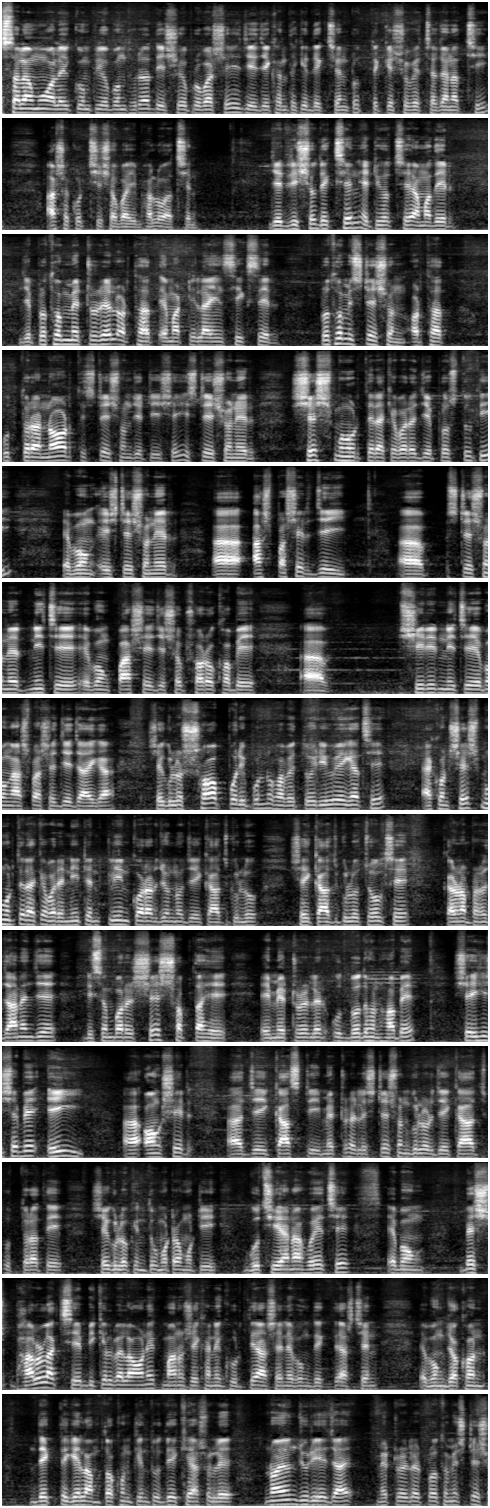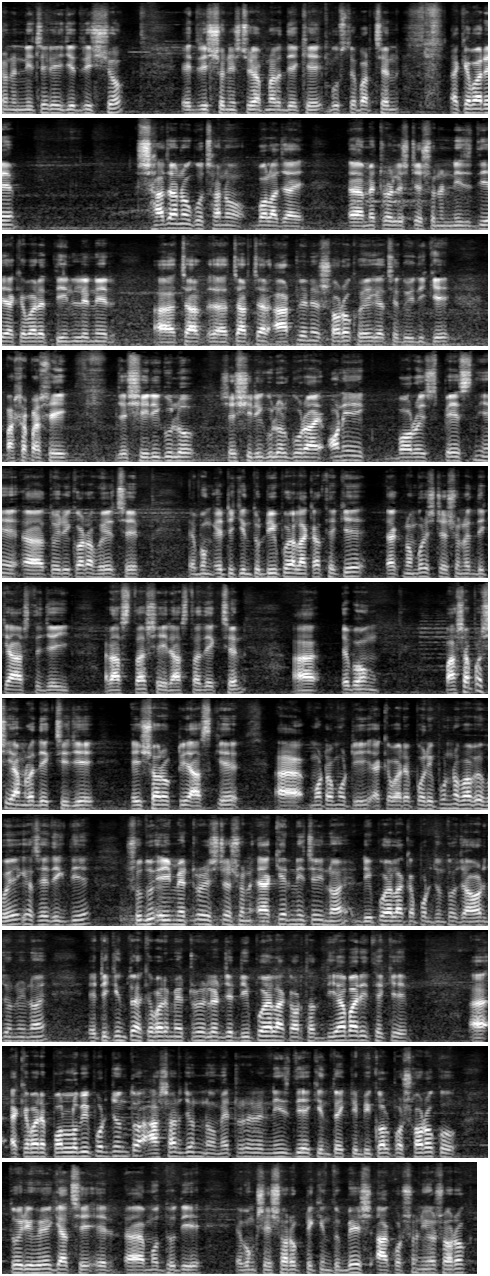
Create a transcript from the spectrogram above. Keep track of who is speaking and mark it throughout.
Speaker 1: আসসালামু আলাইকুম, প্রিয় বন্ধুরা, দেশীয় প্রবাসে যে যেখান থেকে দেখছেন, প্রত্যেককে শুভেচ্ছা জানাচ্ছি। আশা করছি সবাই ভালো আছেন। যে দৃশ্য দেখছেন, এটি হচ্ছে আমাদের যে প্রথম মেট্রো রেল, অর্থাৎ এমআরটি লাইন সিক্সের প্রথম স্টেশন, অর্থাৎ উত্তরা নর্থ স্টেশন যেটি, সেই স্টেশনের শেষ মুহূর্তের একেবারে যে প্রস্তুতি এবং এই স্টেশনের আশপাশের যেই স্টেশনের নিচে এবং পাশে যেসব সড়ক হবে সিঁড়ির নিচে এবং আশপাশে যে জায়গা, সেগুলো সব পরিপূর্ণভাবে তৈরি হয়ে গেছে। এখন শেষ মুহূর্তের একেবারে নিট অ্যান্ড ক্লিন করার জন্য যে কাজগুলো, সেই কাজগুলো চলছে। কারণ আপনারা জানেন যে ডিসেম্বরের শেষ সপ্তাহে এই মেট্রো রেলের উদ্বোধন হবে। সেই হিসেবে এই অংশের যে কাজটি মেট্রো রেল স্টেশনগুলোর যে কাজ উত্তরাতে, সেগুলো কিন্তু মোটামুটি গুছিয়ে আনা হয়েছে এবং বেশ ভালো লাগছে। বিকেলবেলা অনেক মানুষ এখানে ঘুরতে আসেন এবং দেখতে আসছেন এবং যখন দেখতে গেলাম তখন কিন্তু দেখে আসলে নয়ন জুড়িয়ে যায়। মেট্রো রেলের প্রথম স্টেশনের নিচের এই যে দৃশ্য, এই দৃশ্য নিশ্চয়ই আপনারা দেখে বুঝতে পারছেন। একেবারে সাজানো গোছানো বলা যায় মেট্রো রেল স্টেশনের নিচ দিয়ে একেবারে তিন লেনের চার চার চার, আট লেনের সড়ক হয়ে গেছে দুই দিকে। পাশাপাশি যে সিঁড়িগুলো, সেই সিঁড়িগুলোর গোড়ায় অনেক বড় স্পেস নিয়ে তৈরি করা হয়েছে এবং এটি কিন্তু ডিপো এলাকা থেকে এক নম্বর স্টেশনের দিকে আসতে যেই রাস্তা, সেই রাস্তা দেখছেন। এবং পাশাপাশি আমরা দেখছি যে এই সড়কটি আজকে মোটামুটি একেবারে পরিপূর্ণভাবে হয়ে গেছে এদিক দিয়ে। শুধু এই মেট্রো স্টেশন একের নিচেই নয়, ডিপো এলাকা পর্যন্ত যাওয়ার জন্যই নয়। এটি কিন্তু একেবারে মেট্রো রেলের যে ডিপো এলাকা, অর্থাৎ দিয়াবাড়ি থেকে একেবারে পল্লবী পর্যন্ত আসার জন্য মেট্রো রেলের নিচ দিয়ে কিন্তু একটি বিকল্প সড়কও তৈরি হয়ে গেছে এর মধ্য দিয়ে। এবং সেই সড়কটি কিন্তু বেশ আকর্ষণীয় সড়ক।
